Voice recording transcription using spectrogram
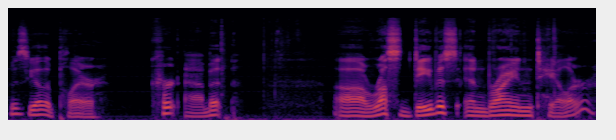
Who's the other player? Kurt Abbott, uh, Russ Davis, and Brian Taylor.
